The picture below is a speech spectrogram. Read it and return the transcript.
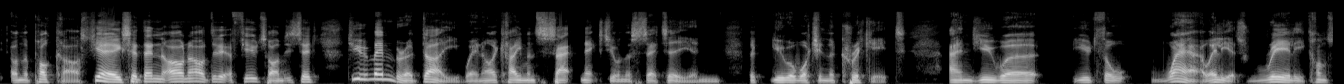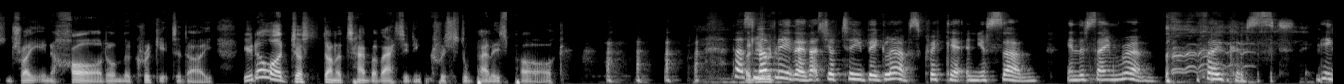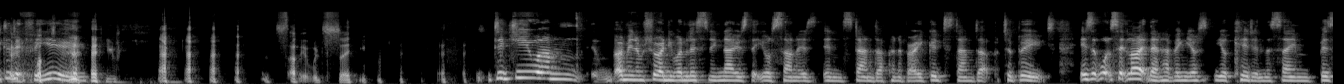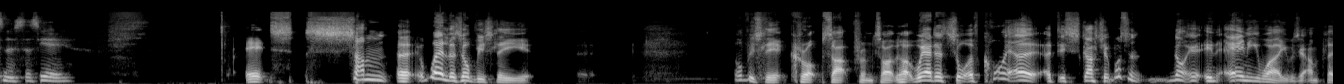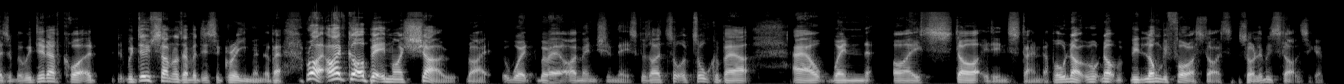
on the podcast, yeah, he said then, oh no, I did it a few times. He said, do you remember a day when I came and sat next to you on the settee, and the, you were watching the cricket, and you were you thought wow, Elliot's really concentrating hard on the cricket today. You know, I'd just done a tab of acid in Crystal Palace Park. That's lovely, would... though. That's your two big loves, cricket and your son, in the same room, focused. he did it for you. so it would seem. Did you? Um, I mean, I'm sure anyone listening knows that your son is in stand up and a very good stand up to boot. Is it? What's it like then having your your kid in the same business as you? It's some uh, well there's obviously obviously it crops up from time we had a sort of quite a, a, discussion. It wasn't not in any way was it unpleasant but we did have quite a we do sometimes have a disagreement about right i've got a bit in my show right where, where i mentioned this because i sort of talk about how when i started in stand-up or no not long before i started sorry let me start this again.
